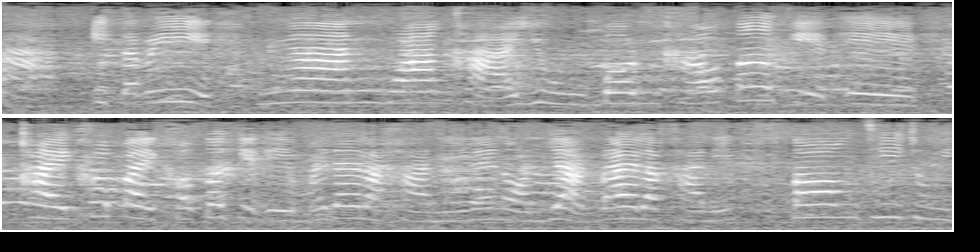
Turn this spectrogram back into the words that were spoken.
จากอิตาลี งานวางขายอยู่บนเคาน์เตอร์เกรด A ใครเข้าไปเคาน์เตอร์เกรด A ไม่ได้ราคานี้แน่นอน อยากได้ราคานี้ต้องที่จูวิ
